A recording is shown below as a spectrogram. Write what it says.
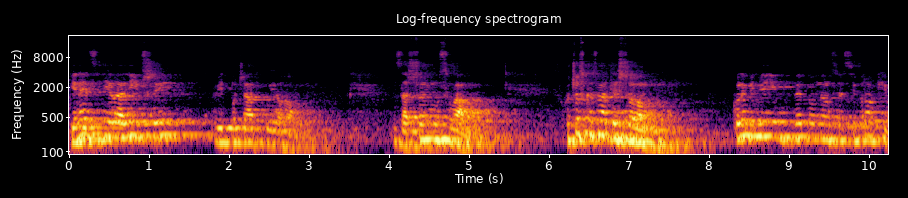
Кінець діла ліпший від початку його. За що йому слава? Хочу сказати, що коли мені виповнилося 7 років,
